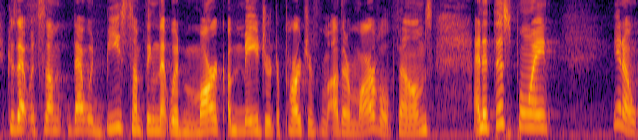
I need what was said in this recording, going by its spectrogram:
because that would some that would be something that would mark a major departure from other Marvel films. And at this point, you know,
